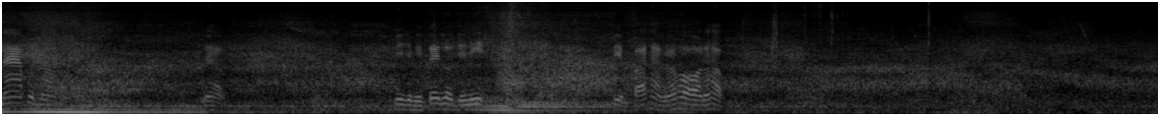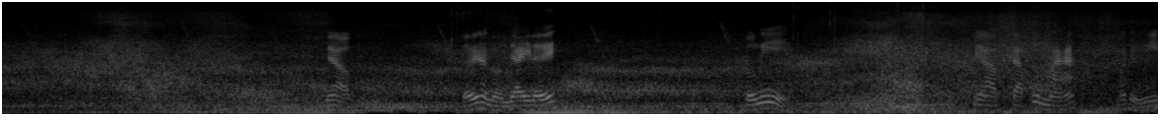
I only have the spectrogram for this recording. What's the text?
หน้าพุ่นเนาะนะครับนี่จะมีเต้นรถอย่างนี้เตรียมฟ้าฐานมาพอนะครับเนี่ยครับเลยถนนใหญ่เลย ตรงนี้เนี่ยครับจากพุ่นหมามาถึงนี้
